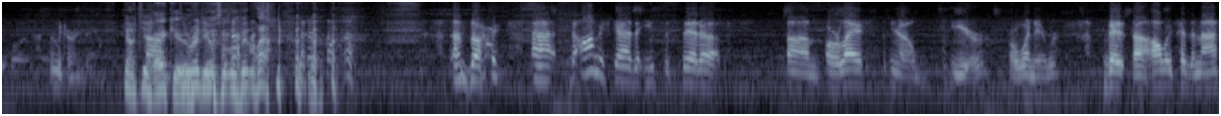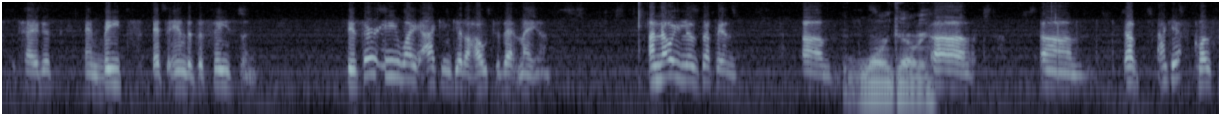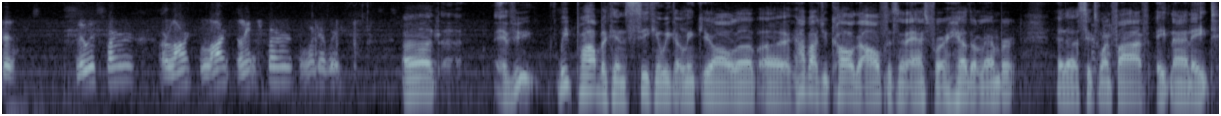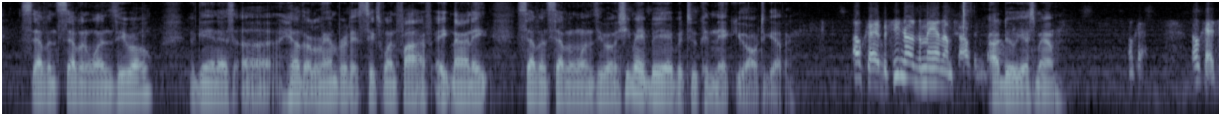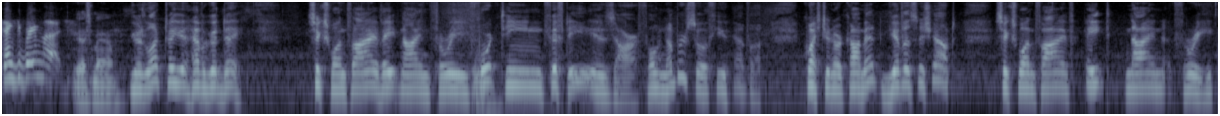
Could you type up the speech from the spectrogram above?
Let me turn it down. Yeah, yeah. Thank you. The radio's a little bit loud. I'm sorry. Uh, the Amish guy that used to set up, um, or last, you know, year or whenever, that uh, always had the nice potatoes and beets at the end of the season. Is there any way I can get a hold to that man? I know he lives up in um, Warren County. Uh, um, up, I guess close to Lewisburg or Lynchburg or whatever. Uh, if you, we probably can see, can we can link you all up. Uh, how about you call the office and ask for Heather Lambert at uh, 615-898-7710. Again, that's uh, Heather Lambert at 615 898 7710. And she may be able to connect you all together. Okay, but you know the man I'm talking about. I do, yes, ma'am. Okay. Okay, thank you very much. Yes, ma'am. Good luck to you. Have a good day. 615 893 1450 is our phone number. So if you have a question or comment, give us a shout. 615 893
